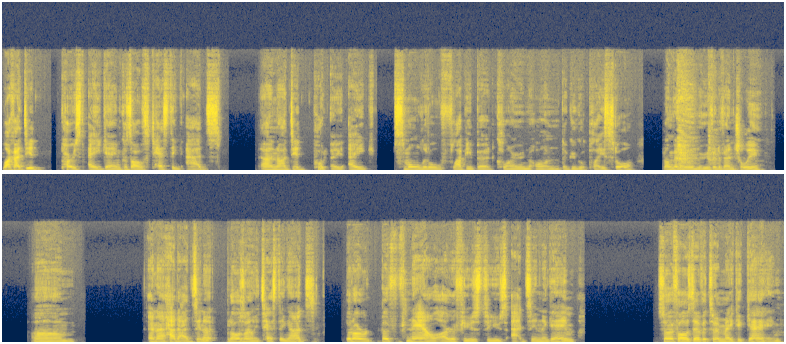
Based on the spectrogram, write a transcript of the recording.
like, I did post a game because I was testing ads, and I did put a, a small little Flappy Bird clone on the Google Play Store, but I'm going to remove it eventually. Um, and I had ads in it, but I was only testing ads. But I, but now I refuse to use ads in a game. So if I was ever to make a game,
